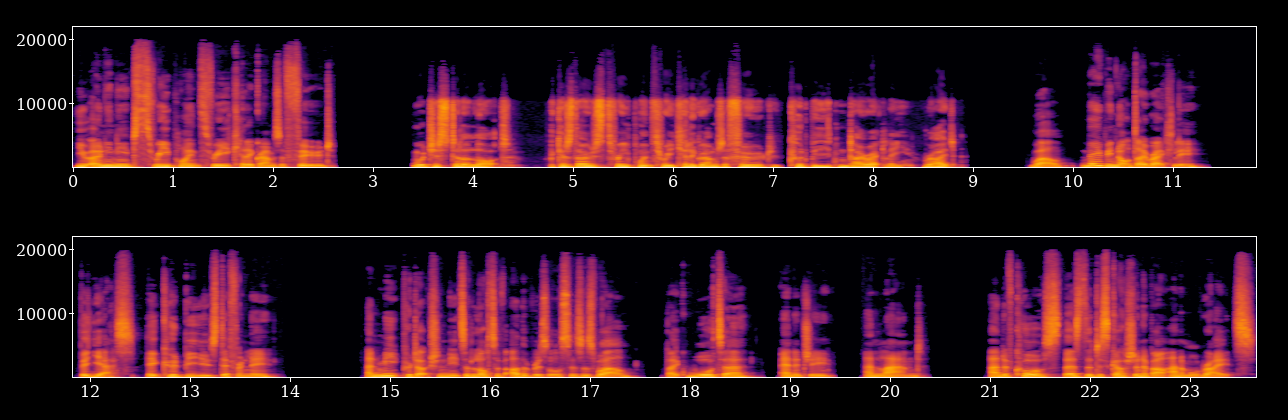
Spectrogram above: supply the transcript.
you only need 3.3 kilograms of food. Which is still a lot, because those 3.3 kilograms of food could be eaten directly, right? Well, maybe not directly, but yes, it could be used differently. And meat production needs a lot of other resources as well, like water, energy, and land. And of course, there's the discussion about animal rights,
